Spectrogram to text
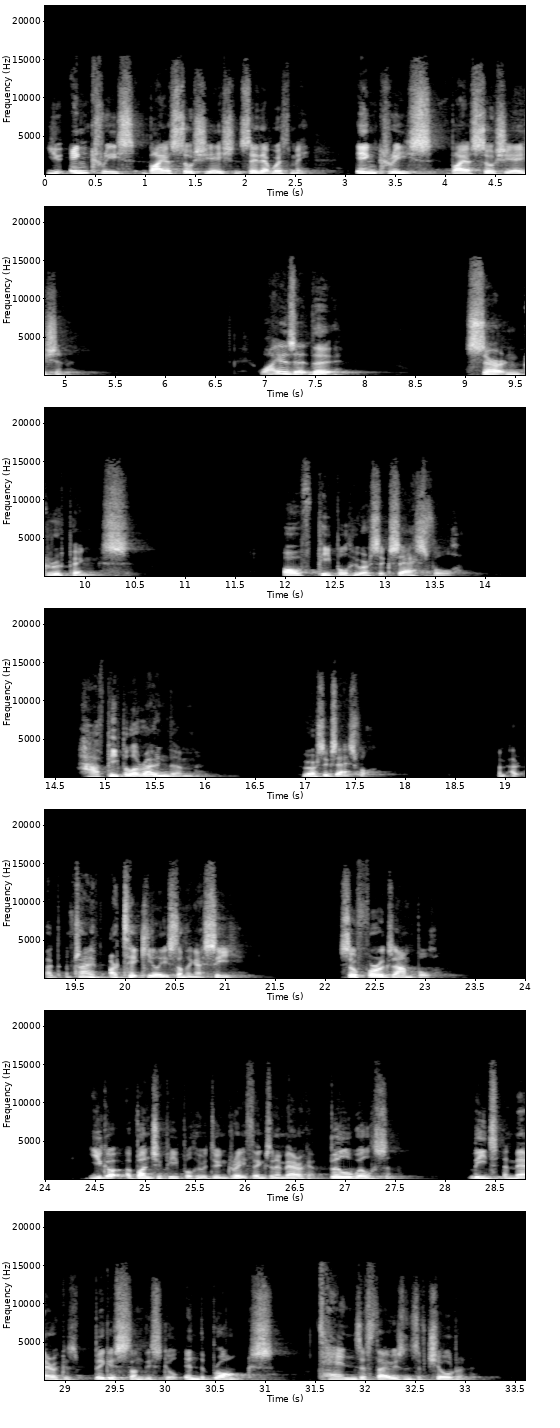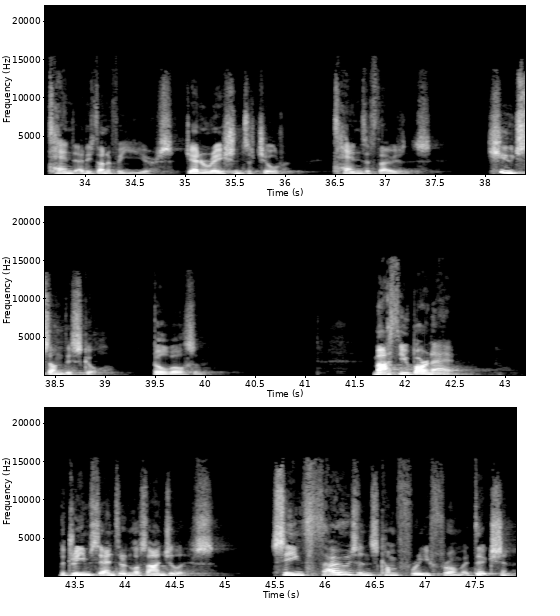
You increase by association. Say that with me. Increase by association. Why is it that certain groupings of people who are successful have people around them who are successful? I'm, I'm trying to articulate something I see. So, for example, you got a bunch of people who are doing great things in America. Bill Wilson leads America's biggest Sunday school in the Bronx. Tens of thousands of children. And he's done it for years. Generations of children. Tens of thousands. Huge Sunday school. Bill Wilson. Matthew Barnett, the Dream Center in Los Angeles, seeing thousands come free from addiction.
